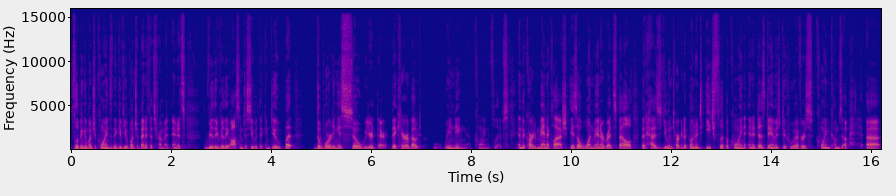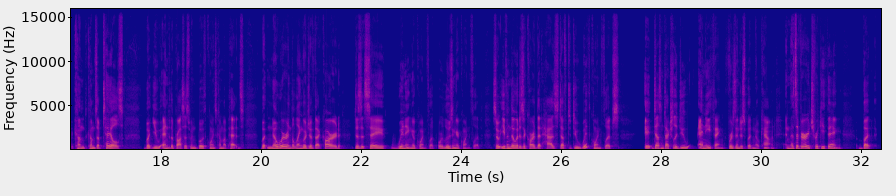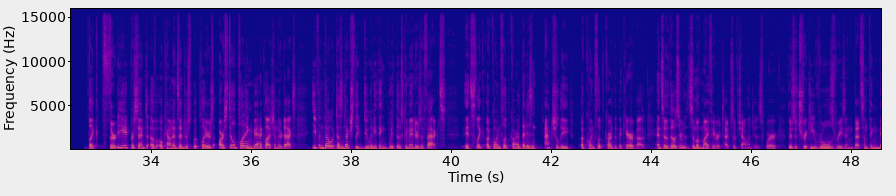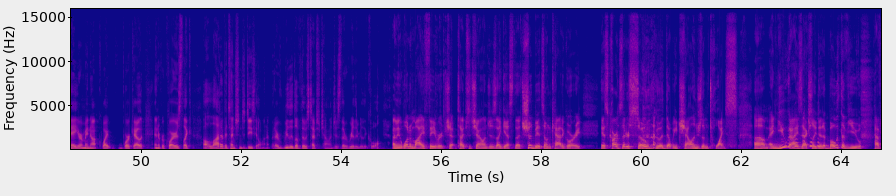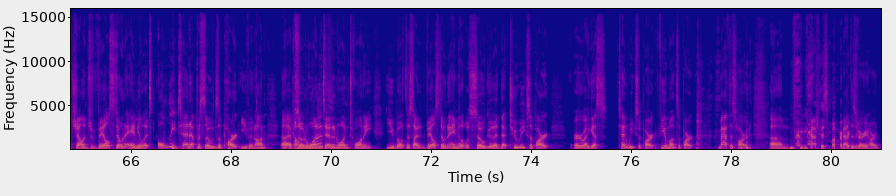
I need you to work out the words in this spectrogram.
flipping a bunch of coins and they give you a bunch of benefits from it, and it's really really awesome to see what they can do. But the wording is so weird there. They care about winning coin flips. And the card Mana Clash is a one mana red spell that has you and target opponent each flip a coin, and it does damage to whoever's coin comes up uh, com- comes up tails. But you end the process when both coins come up heads. But nowhere in the language of that card does it say winning a coin flip or losing a coin flip. So even though it is a card that has stuff to do with coin flips, it doesn't actually do anything for Zndrsplt and Okaun. And that's a very tricky thing. But like 38% of Okaun and Zndrsplt players are still playing Mana Clash in their decks, even though it doesn't actually do anything with those commanders' effects. It's like a coin flip card that isn't actually a coin flip card that they care about. And so those are some of my favorite types of challenges where there's a tricky rules reason that something may or may not quite work out and it requires like a lot of attention to detail on it. But I really love those types of challenges. They're really, really cool. I mean, one of my favorite ch- types of challenges, I guess, that should be its own category is cards that are so good that we challenge them twice. Um, and you guys actually did it. Both of you have challenged Veilstone Amulet, only 10 episodes apart, even on uh, episode Oh, 110 and 120. You both decided Veilstone Amulet was so good that two weeks apart, or I guess 10 weeks apart, a few months apart. Math is hard. Um, math is hard. Math is very hard.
